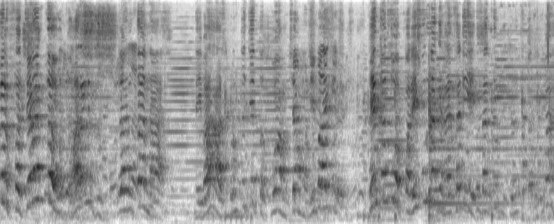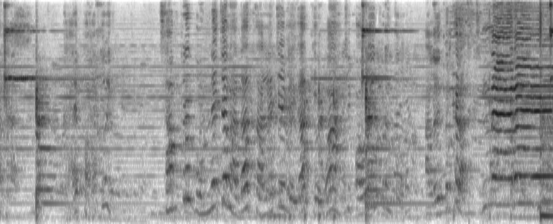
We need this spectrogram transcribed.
तर सज्जनांचा उद्धार आणि दुष्टांचा नाश. देवा आजपर्यंत जे तत्व आमच्या मनी बाळगले हे तत्व परिपूर्ण करण्यासाठी एकसारखे विकन काय पाहतोय? सांप्रत बोलण्याच्या नादात चालण्याच्या वेगात केव्हा आमची पावलं इथपर्यंत आलोय तर करा.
